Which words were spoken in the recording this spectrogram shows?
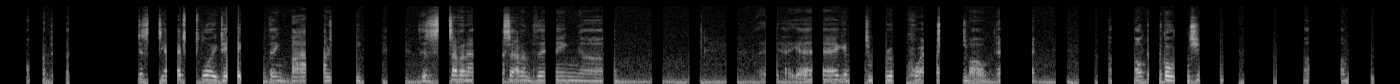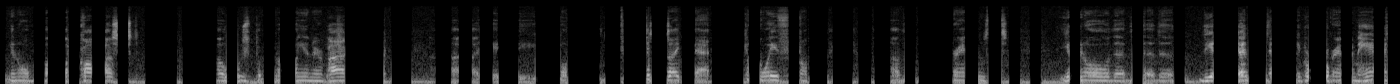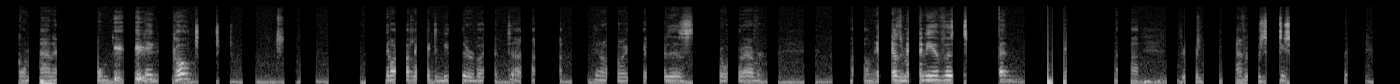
just the exploitation thing bothers me. The seven on seven thing. Uh, I, I get some real questions about that, about the coaching. Um, you know, about cost. Uh, who's putting money in their pocket? Uh, you know, things like that. Away from uh, the. You know, the the the, the many of us said, uh,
